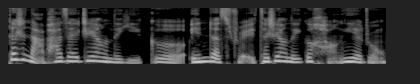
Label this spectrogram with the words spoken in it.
但是，哪怕在这样的一个 industry，在这样的一个行业中，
